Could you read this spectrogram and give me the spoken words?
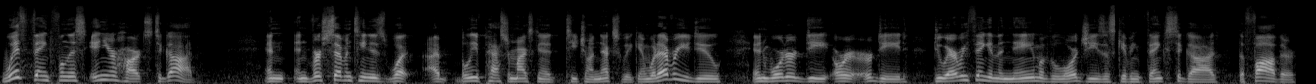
with thankfulness in your hearts to God. And, and verse 17 is what I believe Pastor Mike's going to teach on next week. And whatever you do in word or, deed, or, or deed, do everything in the name of the Lord Jesus, giving thanks to God the Father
